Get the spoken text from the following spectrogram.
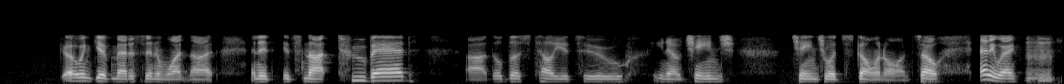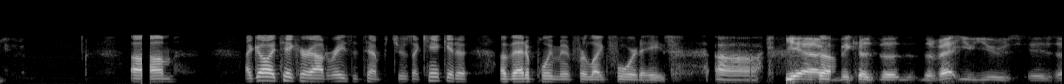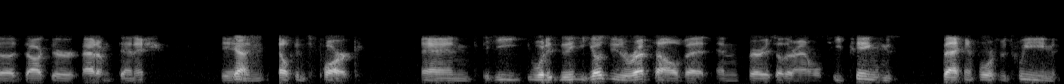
go and give medicine and whatnot and it it's not too bad. Uh they'll just tell you to, you know, change change what's going on. So anyway, hmm um I go, I take her out, raise the temperatures. I can't get a, a vet appointment for like four days. Uh Yeah, So- because the the vet you use is uh, Dr. Adam Denish in Yes. Elkins Park, and he what it, he goes. He's a reptile vet and various other animals. He pings back and forth between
